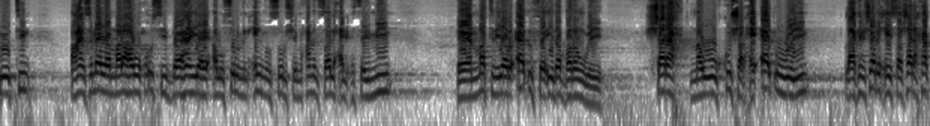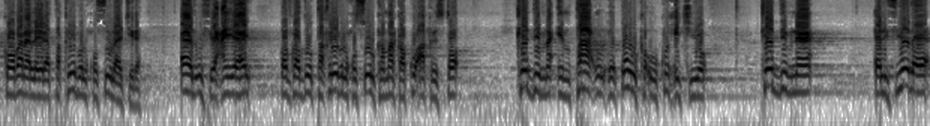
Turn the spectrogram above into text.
bootin waxaan is leeyahay malaha wuxuu u sii baahan yahay alusul min cilmi usul sheekh maxamed saalix alcuthaymiin matni yaro aad u faa'iido badan weeye sharaxna wuu ku sharxay aad u weyn laakiin sharxiisa sharax ka koobana la yidhaha taqriib alxusuulaa jira. Aad u fiican yahay qofku hadduu taqriib alxusuulka marka ku akhristo kadibna imtaaculcuquulka uu ku xijiyo kadibna alfiyada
